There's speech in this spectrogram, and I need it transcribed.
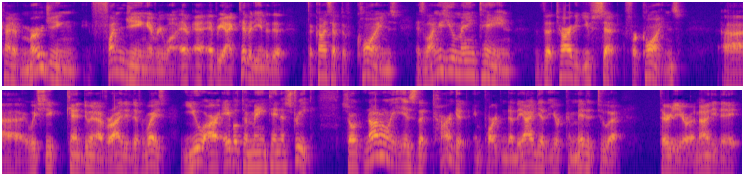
kind of merging, funging everyone, every activity into the, the concept of coins, as long as you maintain the target you've set for coins, uh, which you can do in a variety of different ways, you are able to maintain a streak. So not only is the target important and the idea that you're committed to a 30 or a 90 day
